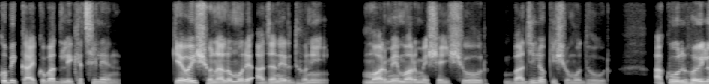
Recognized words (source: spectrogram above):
মহাকবি কায়কোবাদ লিখেছিলেন, কেউই শোনালো মোরে আজানের ধ্বনি, মর্মে মর্মে সেই সুর, বাজিল কি সুমধুর, আকুল হইল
